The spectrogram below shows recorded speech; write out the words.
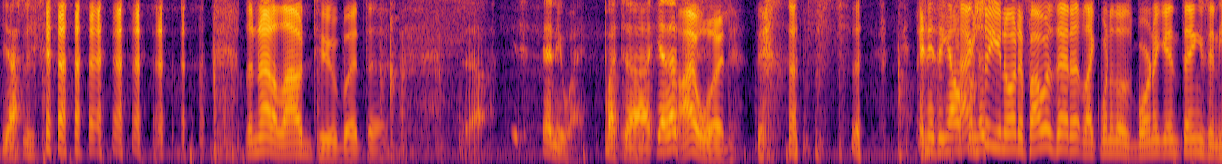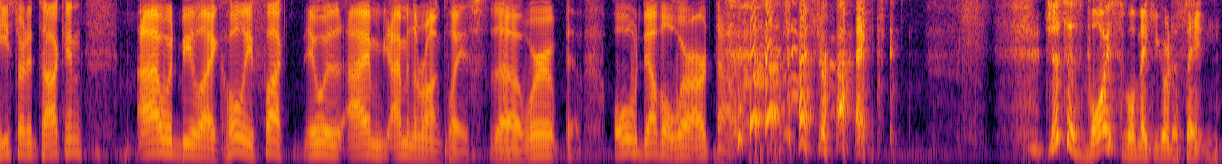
Yes. They're not allowed to, but uh, anyway, but uh, yeah, that's I would. anything else. Actually, you know what? If I was at it like one of those born again things and he started talking, I would be like, "Holy fuck! It was I'm I'm in the wrong place. The where, oh devil, where art thou?" That's right. Just his voice will make you go to Satan.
